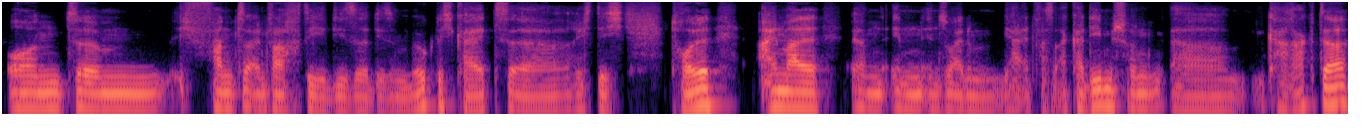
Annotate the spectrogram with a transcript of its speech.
Und ähm, ich fand einfach die, diese, diese Möglichkeit äh, richtig toll, einmal ähm, in, in so einem ja etwas akademischen äh, Charakter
